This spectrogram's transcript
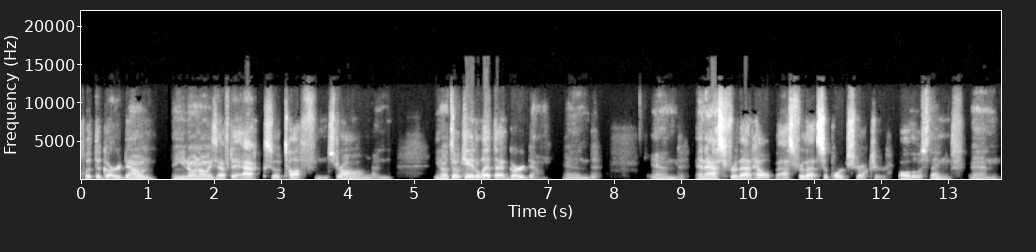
put the guard down and you don't always have to act so tough and strong and you know, it's okay to let that guard down and and and ask for that help, ask for that support structure, all those things. And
